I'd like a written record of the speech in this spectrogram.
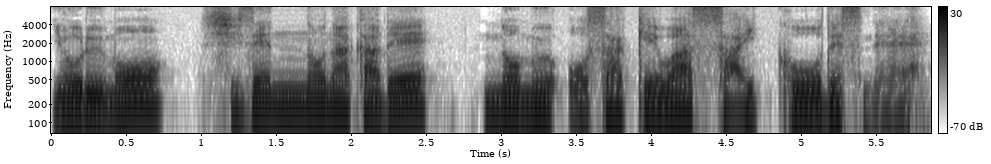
夜も自然の中で飲むお酒は最高ですね。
